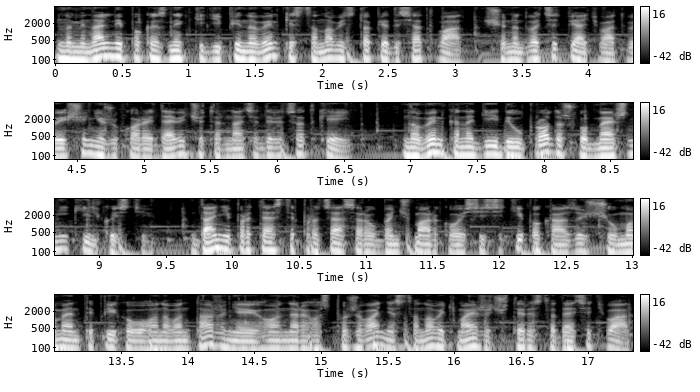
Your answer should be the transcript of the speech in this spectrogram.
Номінальний показник TDP новинки становить 150 Вт, що на 25 Вт вище, ніж у Core i9 14900K. Новинка надійде у продаж в обмеженій кількості. Дані про тести процесора в бенчмарку OCCT показують, що в моменти пікового навантаження його енергоспоживання становить майже 410 Вт,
